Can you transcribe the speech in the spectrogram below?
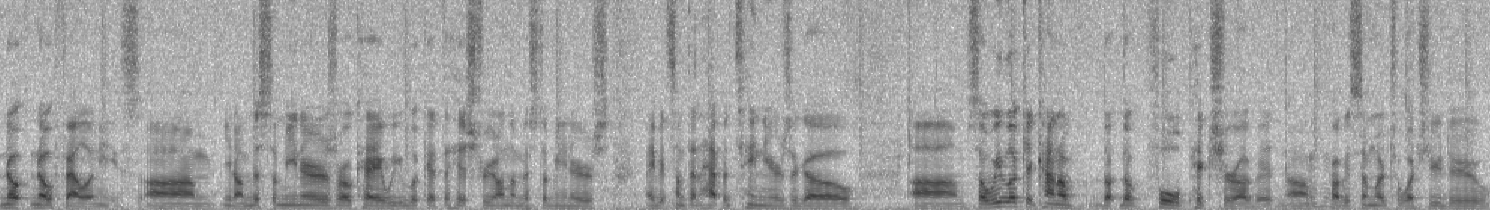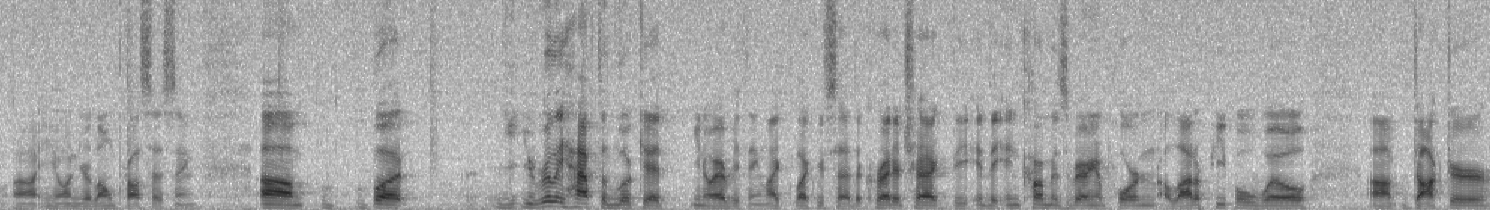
no no felonies. Um, you know, misdemeanors are okay. We look at the history on the misdemeanors. Maybe it's something that happened 10 years ago. Um, so we look at kind of the, the full picture of it, um, Mm-hmm. probably similar to what you do, uh, you know, on your loan processing. Um, but you really have to look at you know everything like like we said the credit check the the income is very important a lot of people will um, doctor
